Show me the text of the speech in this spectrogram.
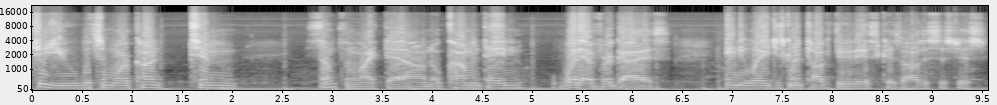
to you with some more content, something like that. I don't know, commentating, whatever, guys. Anyway, just gonna talk through this because all this is just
